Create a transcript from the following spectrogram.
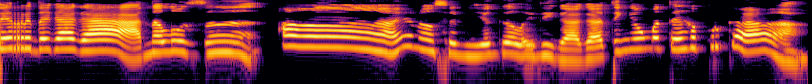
Terra da Gaga, na Lausanne. Ah, eu não sabia que a Lady Gaga tinha uma terra por cá.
